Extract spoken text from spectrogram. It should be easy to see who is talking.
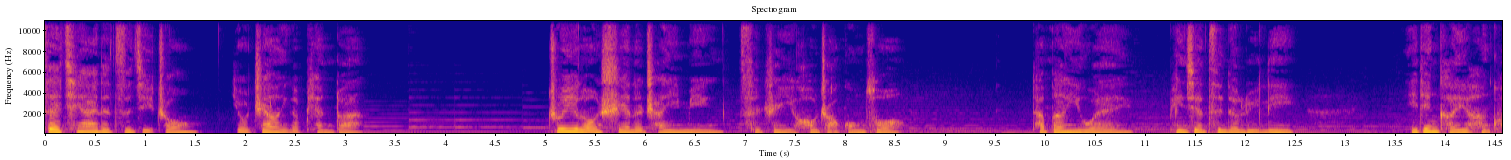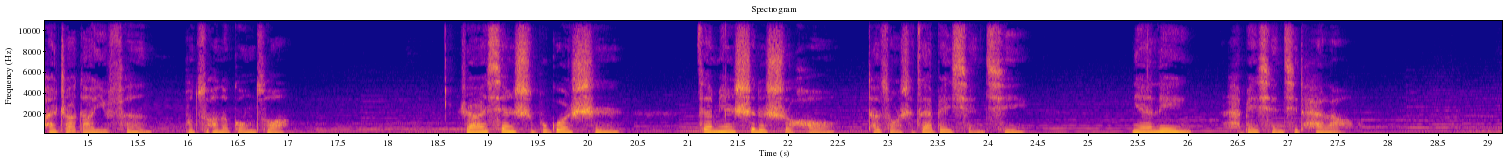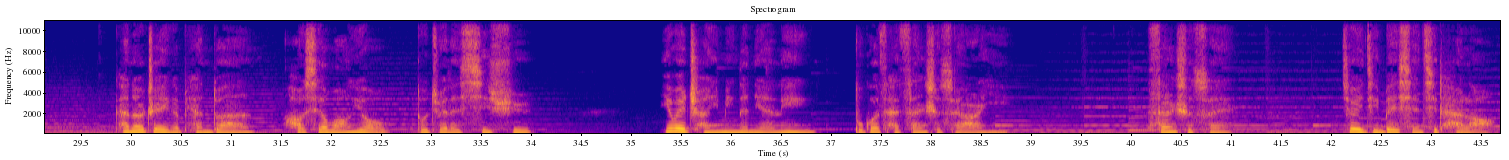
Speaker 1: 在《亲爱的自己》中有这样一个片段：朱一龙饰演的陈一鸣辞职以后找工作，他本以为凭借自己的履历，一定可以很快找到一份不错的工作。然而现实不过是，在面试的时候，他总是在被嫌弃，年龄还被嫌弃太老。看到这个片段，好些网友都觉得唏嘘，因为陈一鸣的年龄不过才三十岁而已，三十岁就已经被嫌弃太老，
